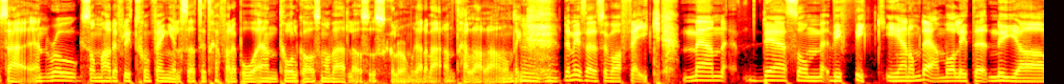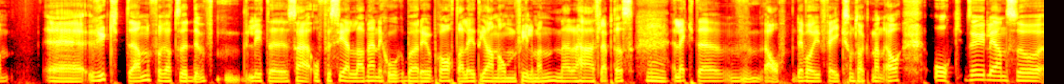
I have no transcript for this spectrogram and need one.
så här, en rogue som hade flytt från fängelset träffade på en trollkarl som var värdelös och så skulle de rädda världen, tralala någonting. Mm, mm. Den visade sig vara fake. Men det som vi fick igenom den var lite nya eh, rykten för att eh, lite så här officiella människor började ju prata lite grann om filmen när det här släpptes. Mm. Läckte, ja, det var ju fake som sagt, men ja. Och tydligen så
